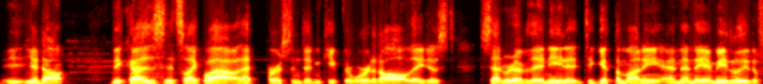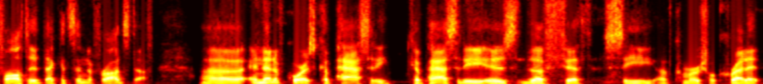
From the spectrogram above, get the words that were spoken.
You don't because it's like, wow, that person didn't keep their word at all. They just said whatever they needed to get the money and then they immediately defaulted. That gets into fraud stuff. Uh, and then, of course, capacity. Capacity is the fifth C of commercial credit.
